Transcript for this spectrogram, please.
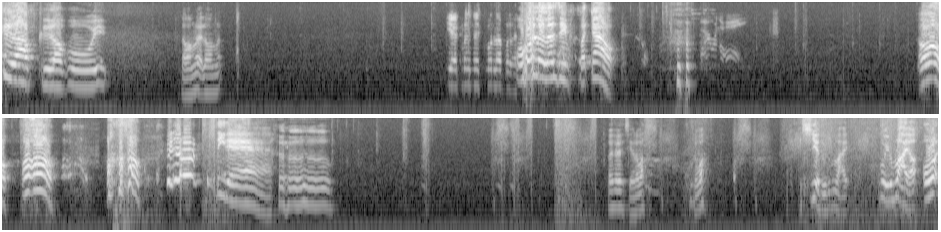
เกือบเกือบโอ้ยระวังด้วยระวังด้วย เกียดมึงในตัวระเบิดโอ้เหลือละสิบพระเจ้า โอ้ โอ้โอ้โอ้ตีแน่เฮ้ยเสียงแล้ววะเสียงแล้ววะเชี่ยดูน้ำลายดูน้ำลายเหรอโอ้ย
